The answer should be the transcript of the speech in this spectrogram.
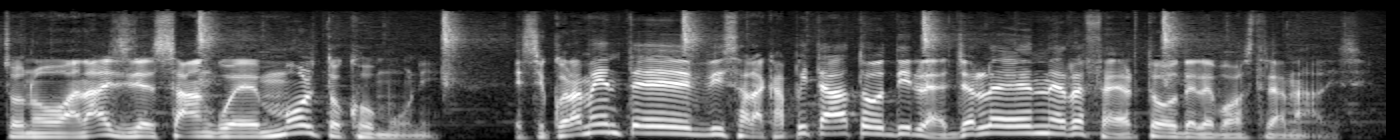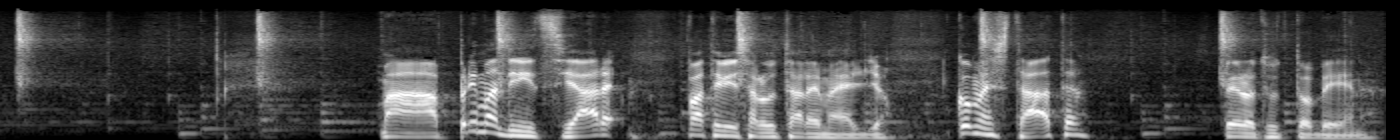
Sono analisi del sangue molto comuni e sicuramente vi sarà capitato di leggerle nel referto delle vostre analisi. Ma prima di iniziare, fatevi salutare meglio. Come state? Spero tutto bene.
